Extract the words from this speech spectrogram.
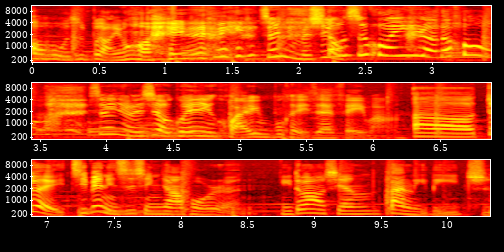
哦，我是不小心怀孕，所以你们是有都是婚姻惹的祸。所以你们是有规定怀孕不可以再飞吗？呃，对，即便你是新加坡人，你都要先办理离职。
